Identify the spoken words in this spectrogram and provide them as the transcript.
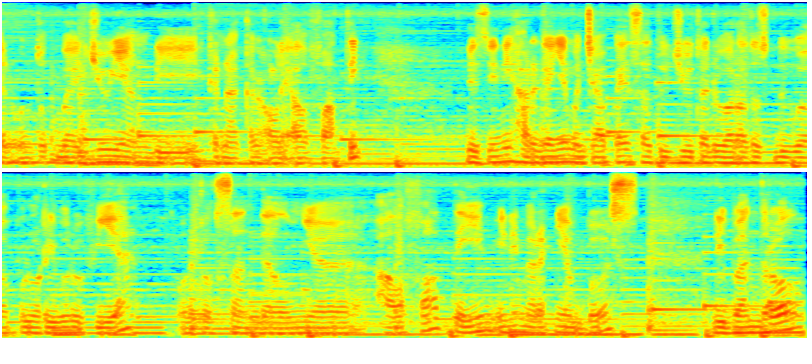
dan untuk baju yang dikenakan oleh Al-Fatih di sini harganya mencapai Rp1.220.000 untuk sandalnya Al-Fatih ini mereknya Boss dibanderol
